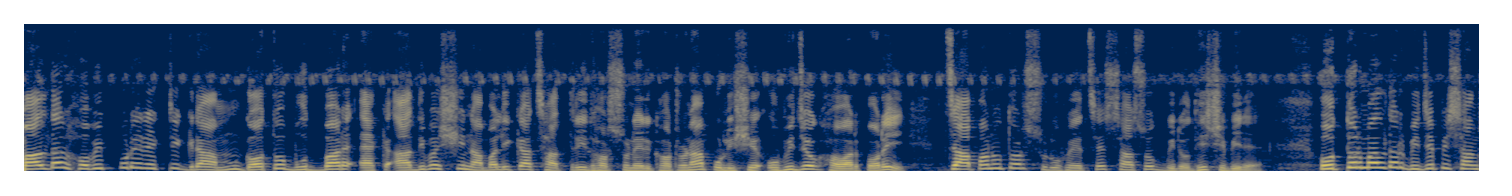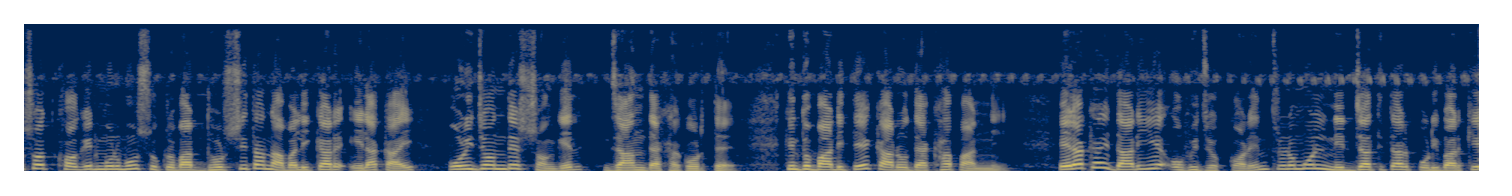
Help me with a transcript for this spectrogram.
মালদার হবিবপুরের একটি গ্রাম গত বুধবার এক আদিবাসী নাবালিকা ছাত্রী ধর্ষণের ঘটনা পুলিশে অভিযোগ হওয়ার পরে চাপানুতর শুরু হয়েছে শাসক বিরোধী শিবিরে। উত্তর মালদার বিজেপি সাংসদ খগেন মুর্মু শুক্রবার ধর্ষিতা নাবালিকার এলাকায় পরিজনদের সঙ্গে যান দেখা করতে। কিন্তু বাড়িতে কারও দেখা পাননি। এলাকায় দাঁড়িয়ে অভিযোগ করেন তৃণমূল নির্যাতিতার পরিবারকে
